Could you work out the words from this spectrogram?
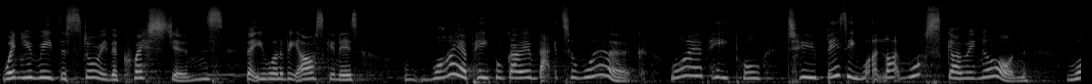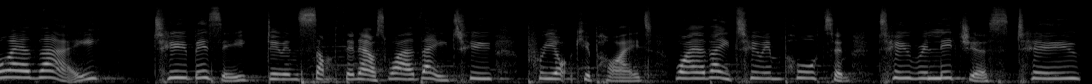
when you read the story, the questions that you want to be asking is why are people going back to work? Why are people too busy? What, like, what's going on? Why are they too busy doing something else? Why are they too preoccupied? Why are they too important, too religious, too,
